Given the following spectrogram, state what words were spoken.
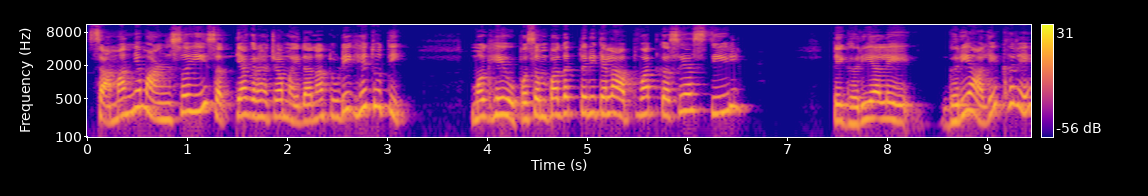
सामान्य माणसंही सत्याग्रहाच्या मैदानात उडी घेत होती. मग हे उपसंपादक तरी त्याला अपवाद कसे असतील? ते घरी आले घरी आले खरे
